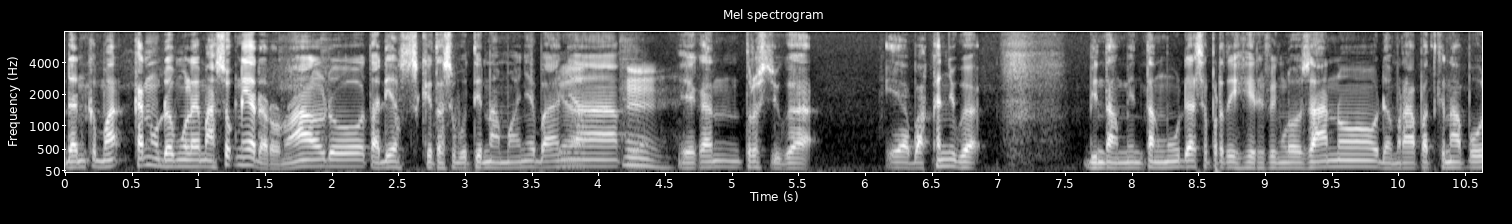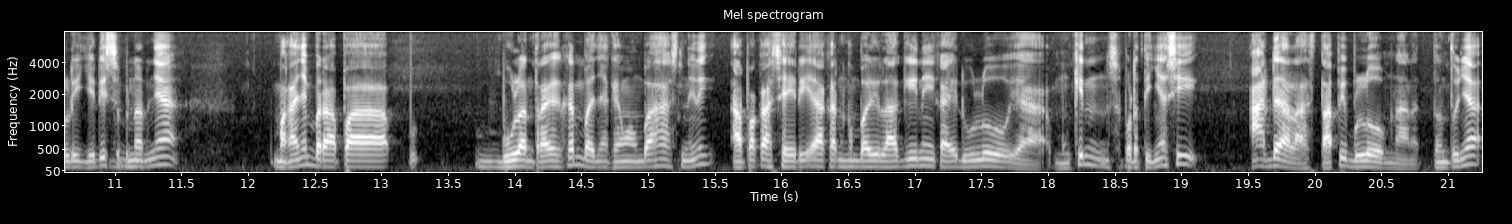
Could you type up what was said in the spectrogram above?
dan kan udah mulai masuk nih ada Ronaldo, tadi yang kita sebutin namanya banyak, Hmm. ya kan. Terus juga ya bahkan juga bintang-bintang muda seperti Hirving Lozano udah merapat ke Napoli. Jadi sebenarnya makanya berapa bu- bulan terakhir kan banyak yang membahas nih ini apakah Serie A akan kembali lagi nih kayak dulu ya mungkin sepertinya sih ada lah tapi belum nah tentunya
